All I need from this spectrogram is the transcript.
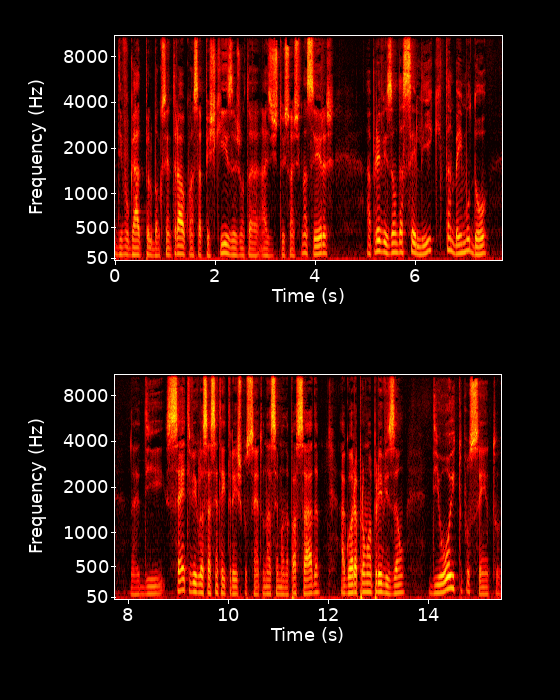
divulgado pelo Banco Central com essa pesquisa junto às instituições financeiras, a previsão da Selic também mudou né, de 7,63% na semana passada, agora para uma previsão de 8%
